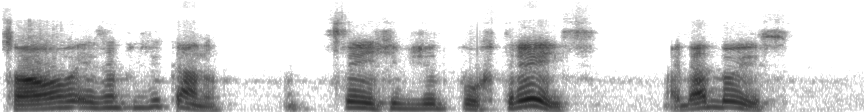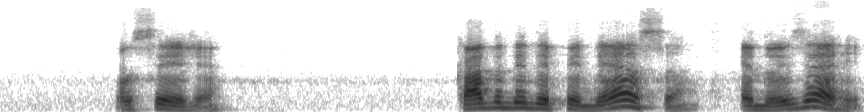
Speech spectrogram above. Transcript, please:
Só exemplificando. 6 dividido por 3 vai dar 2. Ou seja, cada DDP dessa é 2R.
